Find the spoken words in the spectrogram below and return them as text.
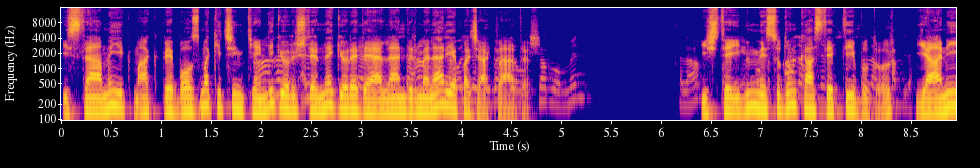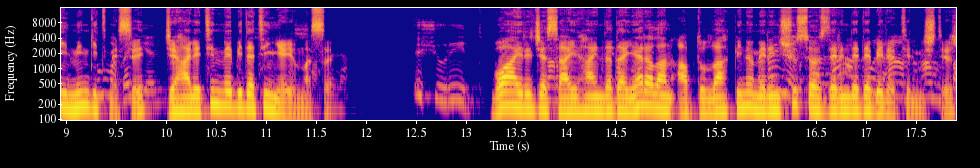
İslam'ı yıkmak ve bozmak için kendi görüşlerine göre değerlendirmeler yapacaklardır. İşte İbn Mesud'un kastettiği budur, yani ilmin gitmesi, cehaletin ve bidatin yayılması. Bu ayrıca Sahihayn'da da yer alan Abdullah bin Ömer'in şu sözlerinde de belirtilmiştir.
